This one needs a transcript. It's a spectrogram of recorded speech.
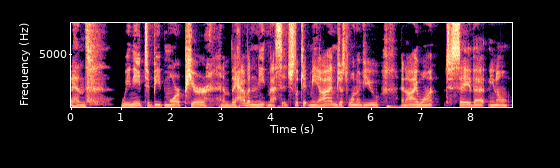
and we need to be more pure and they have a neat message. Look at me. I'm just one of you and i want to say that you know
